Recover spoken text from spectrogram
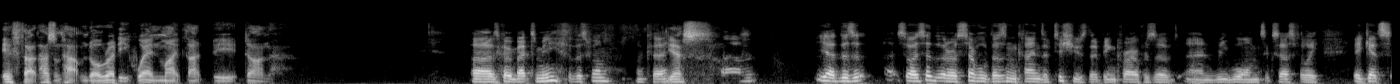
if that hasn't happened already, when might that be done? Uh, it's going back to me for this one. Okay. Yes. Um, yeah, there's a, so I said there are several dozen kinds of tissues that have been cryopreserved and rewarmed successfully. It gets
